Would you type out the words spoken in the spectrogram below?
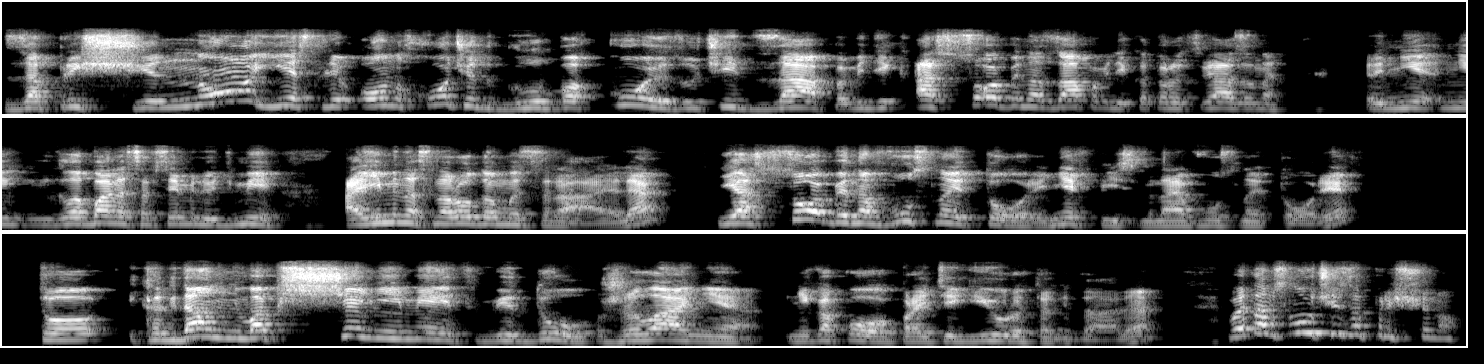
Запрещено, если он хочет глубоко изучить заповеди, особенно заповеди, которые связаны э, не, не глобально со всеми людьми, а именно с народом Израиля, и особенно в устной Торе, не в письменной, а в устной Торе, то когда он вообще не имеет в виду желания никакого пройти гюр и так далее, в этом случае запрещено.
